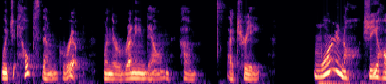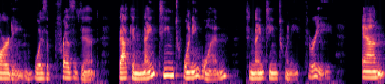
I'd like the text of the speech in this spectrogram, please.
which helps them grip when they're running down um, a tree. Warren G. Harding was a president back in 1921 to 1923. And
